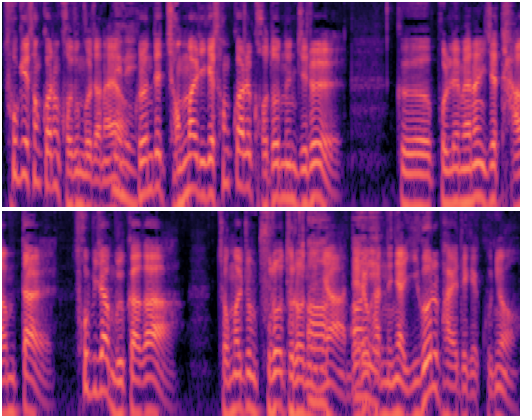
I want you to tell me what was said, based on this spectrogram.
소개 성과는 거둔 거잖아요. 네네. 그런데 정말 이게 성과를 거뒀는지를 그 보려면은 이제 다음 달 소비자 물가가 정말 좀 줄어들었느냐 아, 내려갔느냐 아, 예. 이거를 봐야 되겠군요.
